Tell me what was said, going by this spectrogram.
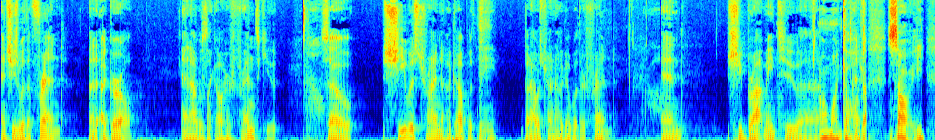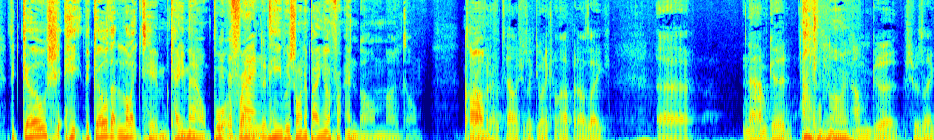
And she's with a friend, a, a girl, and I was like, "Oh, her friend's cute." So she was trying to hook up with me, but I was trying to hook up with her friend, and she brought me to. Uh, Oh my god! dro- Sorry, the girl, sh- he, the girl that liked him came out, brought a a friend, friend. and he was trying to bang her friend. Oh no, Tom! I her off Tom. at a hotel and she was like, Do you want to come up? And I was like, uh nah, I'm good. Oh no! I'm good. She was like,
